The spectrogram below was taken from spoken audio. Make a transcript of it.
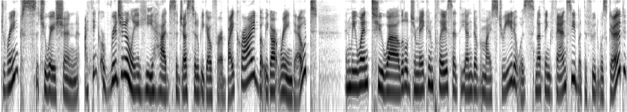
drinks situation. I think originally he had suggested we go for a bike ride, but we got rained out. And we went to a little Jamaican place at the end of my street. It was nothing fancy, but the food was good.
